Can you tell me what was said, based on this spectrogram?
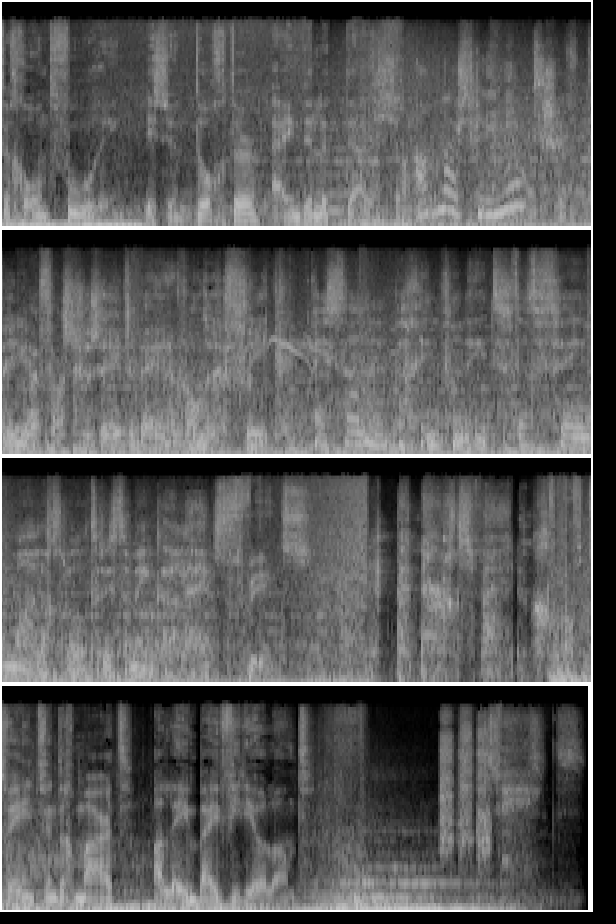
heftige ontvoering is hun dochter eindelijk thuis. Anders, vriend. Ze heeft drie jaar vastgezeten bij een of andere freak. Wij staan aan het begin van iets dat vele malen groter is dan enkel alleen. Sphinx. Ik ben nergens veilig. Vanaf 22 maart alleen bij Videoland.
